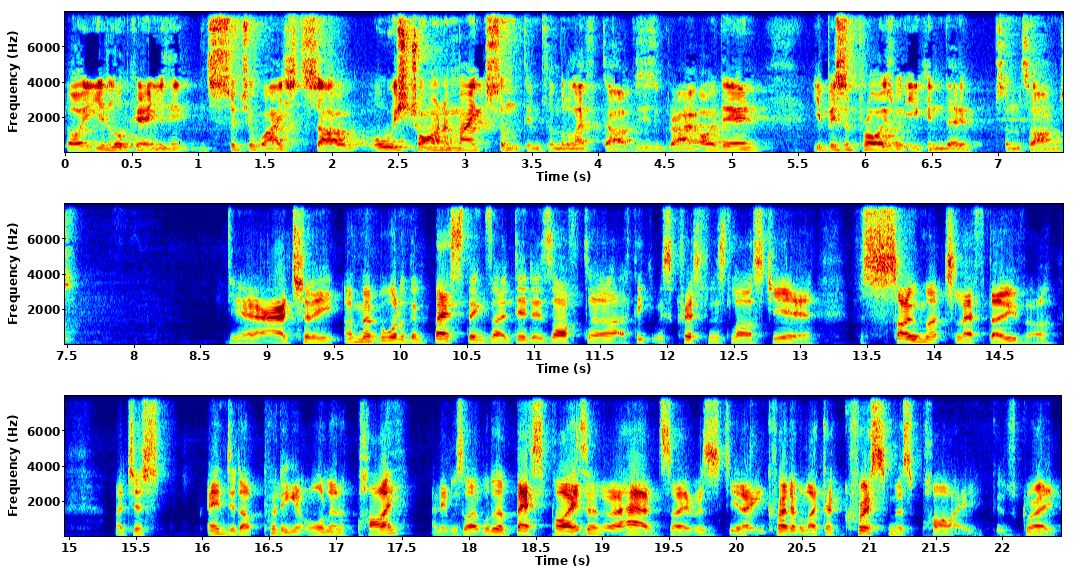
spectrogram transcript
Like you look at it and you think it's such a waste. So always trying to make something from the leftovers is a great idea, and you'd be surprised what you can do sometimes. Yeah, actually, I remember one of the best things I did is after I think it was Christmas last year, for so much left over, I just ended up putting it all in a pie and it was like one of the best pies I've ever had. So it was, you know, incredible, like a Christmas pie. It was great.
